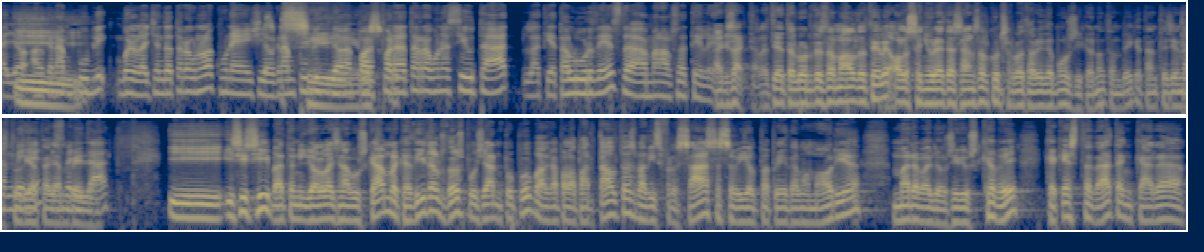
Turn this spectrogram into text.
Allò, I- el gran públic... Bueno, la gent de Tarragona la coneix, i el gran Sí, públic de les- fora de Tarragona ciutat, la tieta Lourdes de Malalts de Tele. Exacte, la tieta Lourdes de Mal de Tele o la senyoreta Sans del Conservatori de Música, no? també, que tanta gent ha També, estudiat allà amb ella. veritat. I, I sí, sí, va tenir, jo la vaig anar a buscar amb la cadira, els dos pujant, pup, pup, va cap a la part alta, es va disfressar, se sabia el paper de memòria, meravellós. I dius, que bé que aquesta edat encara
